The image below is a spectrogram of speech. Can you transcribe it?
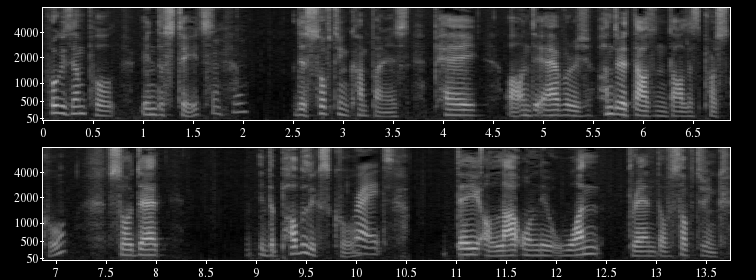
For example, in the States, Mm-hmm. the soft drink companies pay on the average $100,000 per school so that in the public school, Right. they allow only one brand of soft drink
